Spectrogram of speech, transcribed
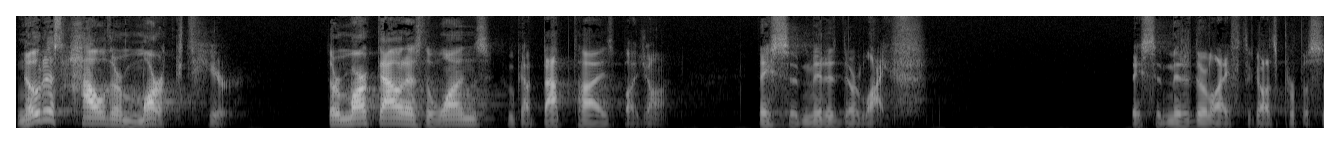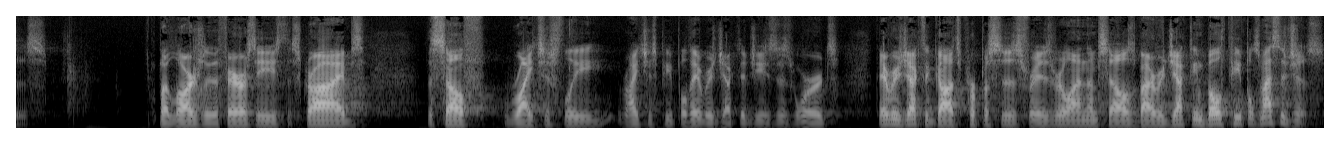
notice how they're marked here. They're marked out as the ones who got baptized by John. They submitted their life. They submitted their life to God's purposes. But largely the Pharisees, the scribes, the self righteously righteous people, they rejected Jesus' words. They rejected God's purposes for Israel and themselves by rejecting both people's messages.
